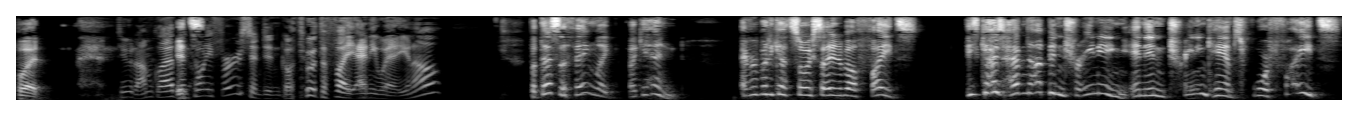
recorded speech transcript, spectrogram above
But dude, I'm glad that Tony Ferguson didn't go through with the fight anyway, you know? But that's the thing, like, again, everybody got so excited about fights. These guys have not been training and in training camps for fights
